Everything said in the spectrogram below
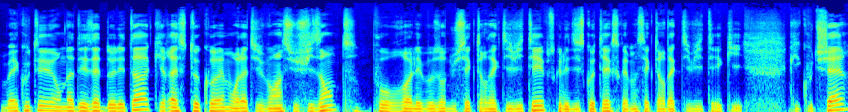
Bah écoutez, on a des aides de l'État qui restent quand même relativement insuffisantes pour euh, les besoins du secteur d'activité, parce que les discothèques, c'est quand même un secteur d'activité qui, qui coûte cher,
